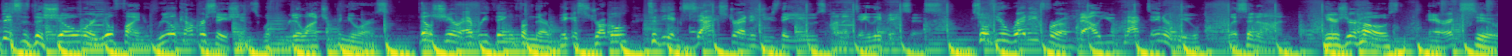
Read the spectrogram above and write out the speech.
This is the show where you'll find real conversations with real entrepreneurs. They'll share everything from their biggest struggle to the exact strategies they use on a daily basis. So if you're ready for a value packed interview, listen on. Here's your host, Eric Siu.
